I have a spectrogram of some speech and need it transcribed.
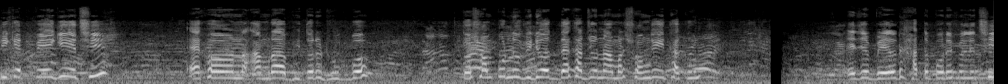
টিকিট পেয়ে গিয়েছি। এখন আমরা ভিতরে ঢুকবো। তো সম্পূর্ণ ভিডিও দেখার জন্য আমার সঙ্গেই থাকুন। এই যে বেল্ট হাতে পরে ফেলেছি।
